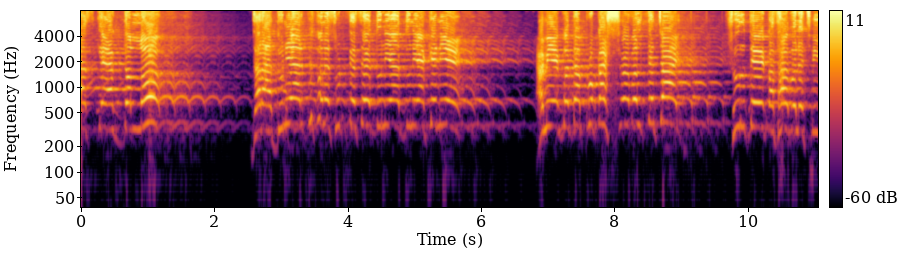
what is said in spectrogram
আজকে একদল লোক যারা দুনিয়ার পিছনে ছুটতেছে, দুনিয়া দুনিয়াকে নিয়ে আমি একথা প্রকাশ্য বলতে চাই। শুরুতে কথা বলেছি,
